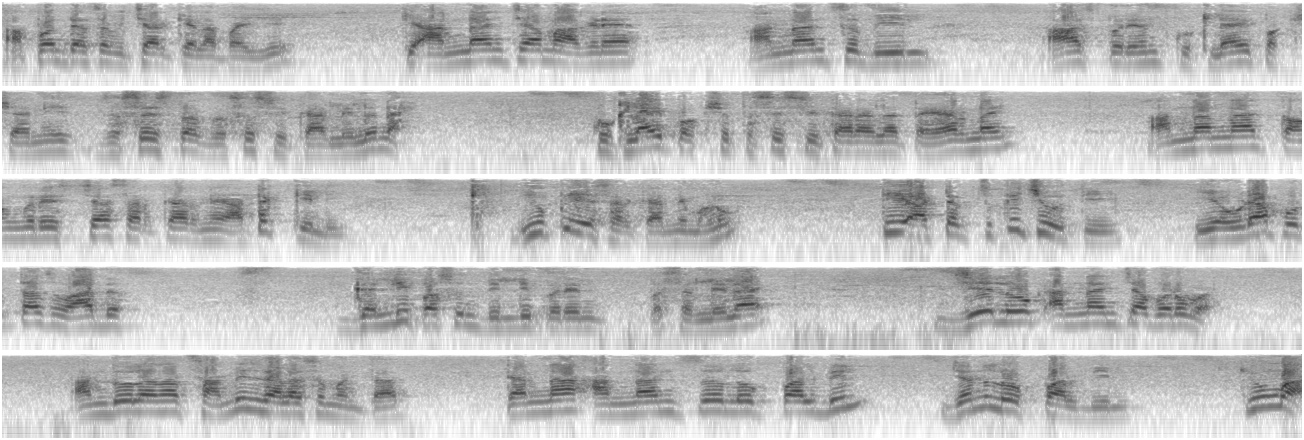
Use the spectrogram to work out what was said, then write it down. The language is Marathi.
आपण त्याचा विचार केला पाहिजे की अण्णांच्या मागण्या अण्णांचं बिल आजपर्यंत कुठल्याही पक्षाने जसेच तर जसं स्वीकारलेलं नाही. कुठलाही पक्ष तसे स्वीकारायला तयार नाही. अण्णांना काँग्रेसच्या सरकारने अटक केली. युपीए सरकारने म्हणू ती अटक चुकीची होती. एवढ्या पुरताच वाद गल्लीपासून दिल्लीपर्यंत पसरलेला आहे. जे लोक अण्णांच्या बरोबर आंदोलनात सामील झाला असं म्हणतात त्यांना अण्णांचं लोकपाल बिल जनलोकपाल बिल किंवा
